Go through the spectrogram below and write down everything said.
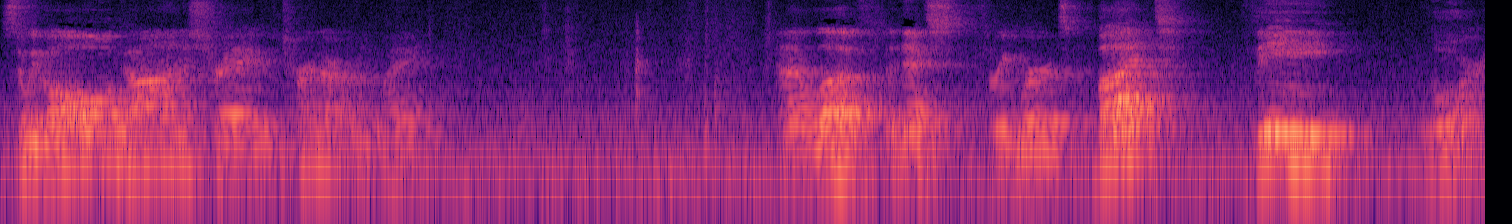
So we've all gone astray. We've turned our own way. And I love the next three words. But the Lord.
